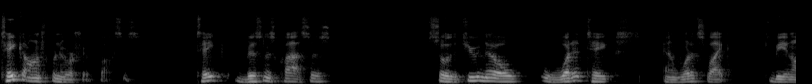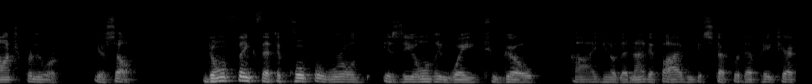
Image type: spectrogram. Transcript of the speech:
Take entrepreneurship classes, take business classes so that you know what it takes and what it's like to be an entrepreneur yourself. Don't think that the corporate world is the only way to go. Uh, you know, that nine to five, you get stuck with that paycheck.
